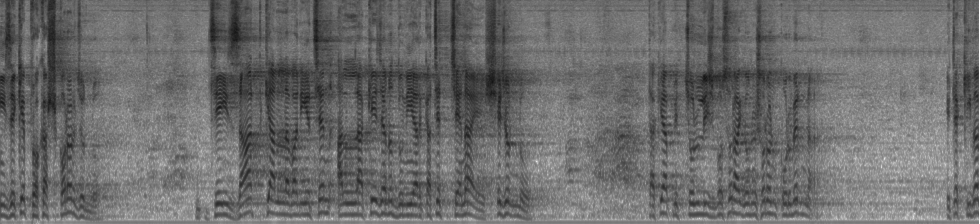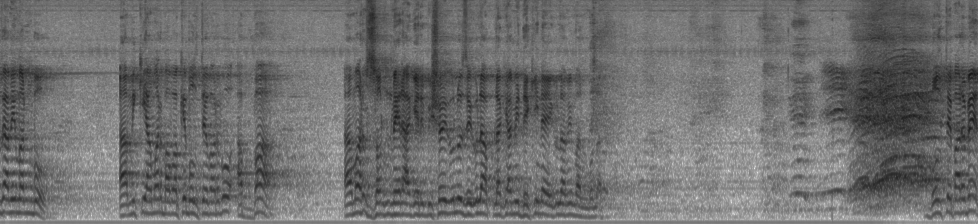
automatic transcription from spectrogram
নিজেকে প্রকাশ করার জন্য, যেই জাতকে আল্লাহ বানিয়েছেন আল্লাহকে যেন দুনিয়ার কাছে চেনায় সেজন্য, তাকে আপনি চল্লিশ বছর আগে অনুসরণ করবেন না। এটা কীভাবে আমি মানব? আমি কি আমার বাবাকে বলতে পারব, আব্বা, আমার জন্মের আগের বিষয়গুলো যেগুলো আপনাকে আমি দেখি না, এগুলো আমি মানব না বলতে পারবেন?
